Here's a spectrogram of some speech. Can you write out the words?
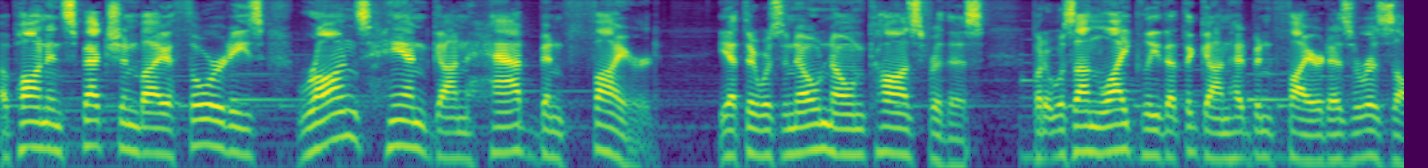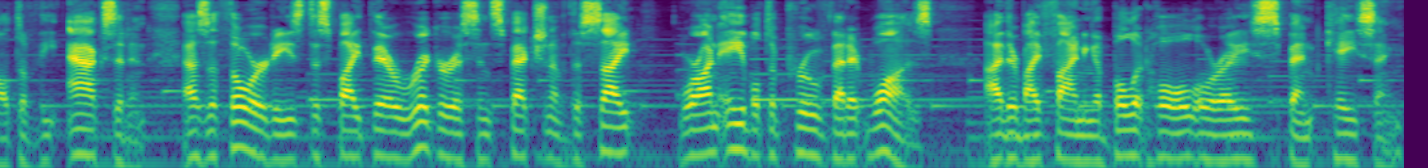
Upon inspection by authorities, Ron's handgun had been fired, yet there was no known cause for this, but it was unlikely that the gun had been fired as a result of the accident, as authorities, despite their rigorous inspection of the site, were unable to prove that it was, either by finding a bullet hole or a spent casing.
